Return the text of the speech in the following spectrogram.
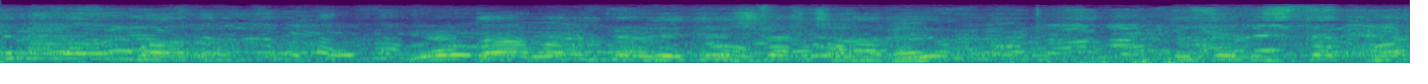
bir alalım bari. Damat buraya gençler çağırıyor. Özel istek var.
